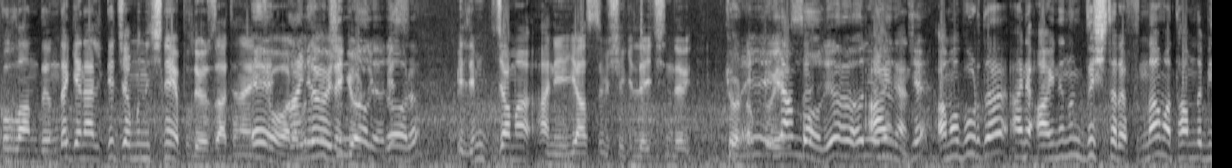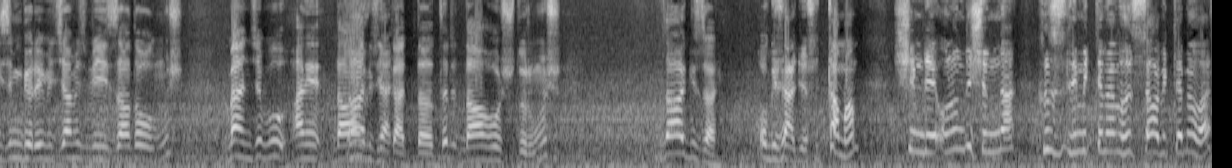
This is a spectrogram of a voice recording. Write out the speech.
kullandığımda genellikle camın içine yapılıyor zaten. Hani Evet, çoğu arabada öyle gördük oluyor, biz. doğru. Bildiğim cama hani yassı bir şekilde içinde kör nokta Ee, uyarısı. Lamba oluyor. Öyle Aynen. yanınca- Ama burada hani aynanın dış tarafında ama tam da bizim görebileceğimiz bir hizada olmuş. Bence bu hani daha, Daha güzel. dikkat dağıtır, daha hoş durmuş. Daha güzel. O güzel diyorsun. Tamam. Şimdi onun dışında hız limitleme ve hız sabitleme var.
